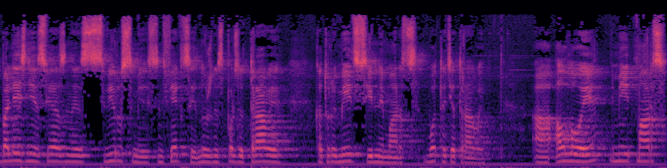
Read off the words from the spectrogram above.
болезни, связанные с вирусами, с инфекцией, нужно использовать травы, которые имеют сильный Марс. Вот эти травы. А, алоэ имеет Марс.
